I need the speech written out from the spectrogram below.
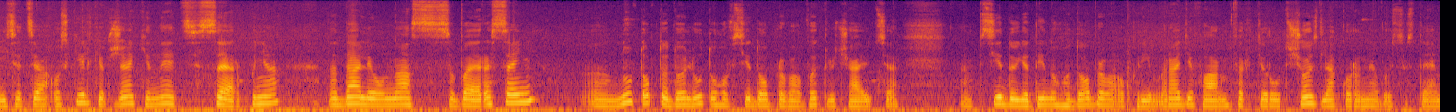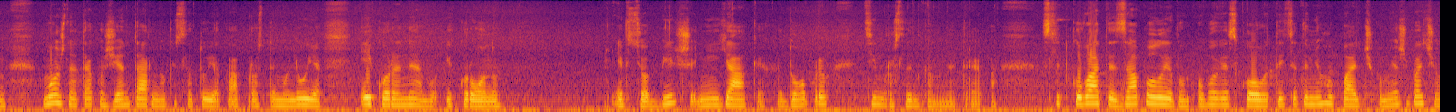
місяця, оскільки вже кінець серпня, надалі у нас вересень, е, ну тобто до лютого всі добрива виключаються е, всі до єдиного добрива, окрім радіфарм, фертірут, щось для кореневої системи. Можна також янтарну кислоту, яка простимулює і кореневу, і крону. І все, більше ніяких добрив цим рослинкам не треба. Слідкувати за поливом обов'язково, тицяти в нього пальчиком. Я ж бачу,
